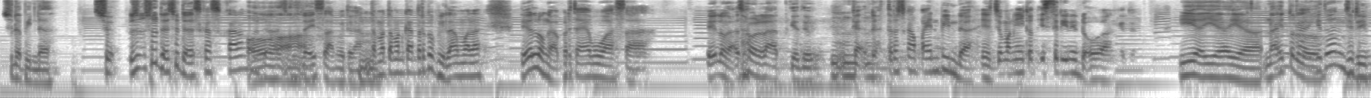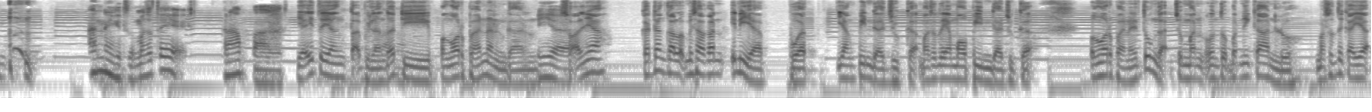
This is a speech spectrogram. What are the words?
Sudah pindah? Su- su- sudah sudah. Sek- sekarang Oh, sudah, ah. sudah Islam gitu kan. Hmm. teman-teman kantorku bilang malah dia lo nggak percaya puasa. Dia lo nggak sholat gitu. Kayak udah terus ngapain pindah? Ya cuman ngikut istri ini doang gitu. Iya iya iya. Nah Kan itu loh. gitu kan jadi aneh gitu. Maksudnya kenapa? Ya itu yang tak bilang Ah. tadi pengorbanan kan. Iya. soalnya kadang kalau misalkan ini ya buat yang pindah juga maksudnya yang mau pindah juga pengorbanan itu nggak cuman untuk pernikahan loh. Maksudnya kayak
